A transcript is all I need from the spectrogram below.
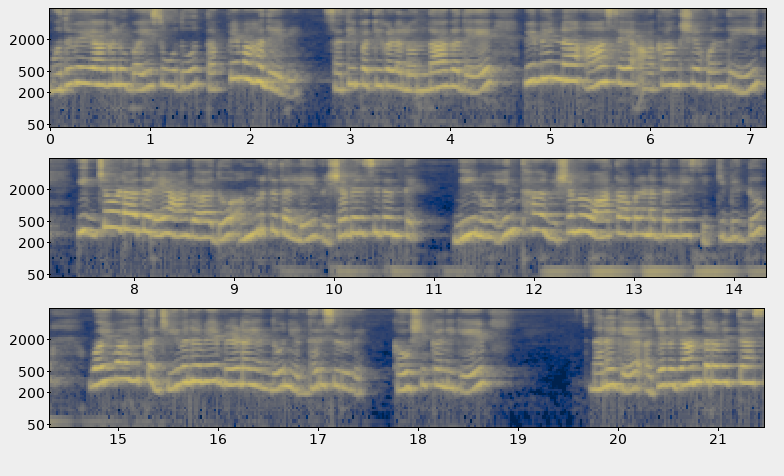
ಮದುವೆಯಾಗಲು ಬಯಸುವುದು ತಪ್ಪಿ ಮಹಾದೇವಿ. ಸತಿಪತಿಗಳಲ್ಲೊಂದಾಗದೆ ವಿಭಿನ್ನ ಆಸೆ ಆಕಾಂಕ್ಷೆ ಹೊಂದಿ ಇಜ್ಜೋಡಾದರೆ ಆಗ ಅದು ಅಮೃತದಲ್ಲಿ ವಿಷ ಬೆರೆಸಿದಂತೆ. ನೀನು ಇಂಥ ವಿಷಮ ವಾತಾವರಣದಲ್ಲಿ ಸಿಕ್ಕಿಬಿದ್ದು ವೈವಾಹಿಕ ಜೀವನವೇ ಬೇಡ ಎಂದು ನಿರ್ಧರಿಸಿರುವೆ. ಕೌಶಿಕನಿಗೆ ನನಗೆ ಅಜಗಜಾಂತರ ವ್ಯತ್ಯಾಸ.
